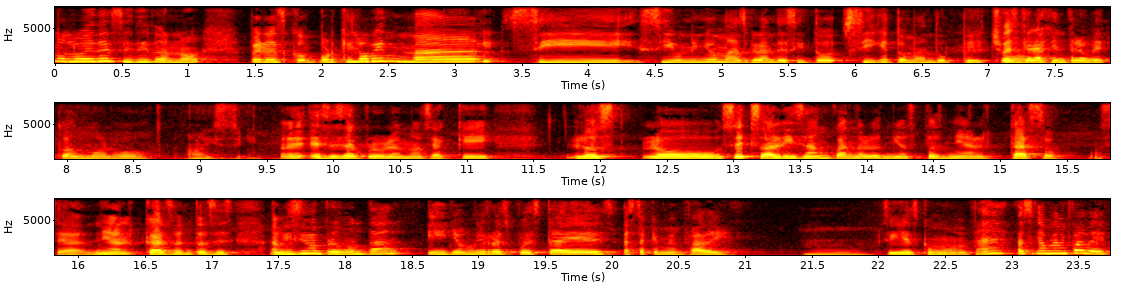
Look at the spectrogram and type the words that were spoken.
no lo he decidido, ¿no? Pero es como, ¿por qué lo ven mal si, si un niño más grandecito sigue tomando pecho? Pues que la gente lo ve con morbo. Ay, sí. Eh, Ese es el problema, o sea que los lo sexualizan cuando los niños pues ni al caso, o sea, ni al caso. Entonces, a mí sí me preguntan y yo mi respuesta es hasta que me enfade. Mm. Sí, es como, eh, hasta que me enfade.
